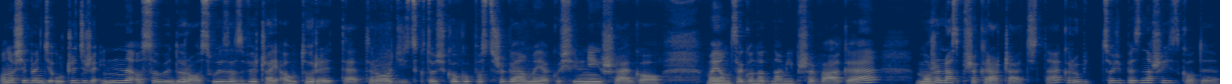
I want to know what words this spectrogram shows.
Ono się będzie uczyć, że inne osoby dorosłe, zazwyczaj autorytet, rodzic, ktoś, kogo postrzegamy jako silniejszego, mającego nad nami przewagę, może nas przekraczać, tak? Robić coś bez naszej zgody.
